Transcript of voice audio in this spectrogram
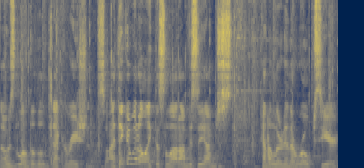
I always love the little decorations. So I think I'm gonna like this a lot. Obviously, I'm just kind of learning the ropes here.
